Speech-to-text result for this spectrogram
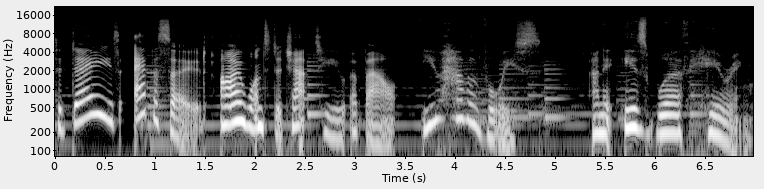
Today's episode, I wanted to chat to you about you have a voice and it is worth hearing.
